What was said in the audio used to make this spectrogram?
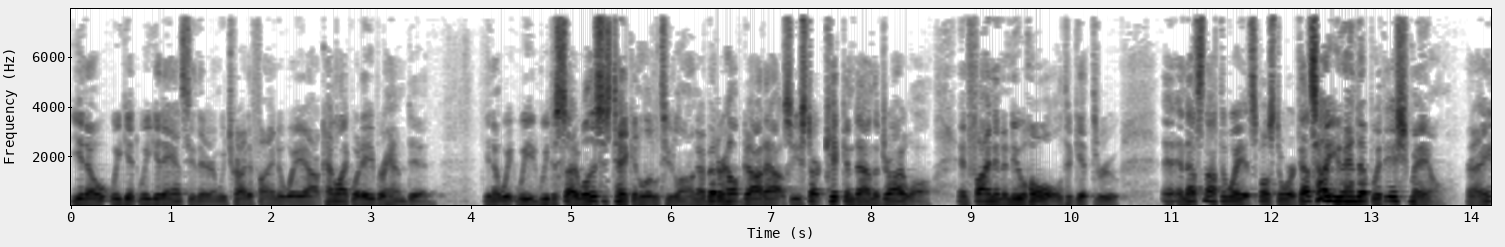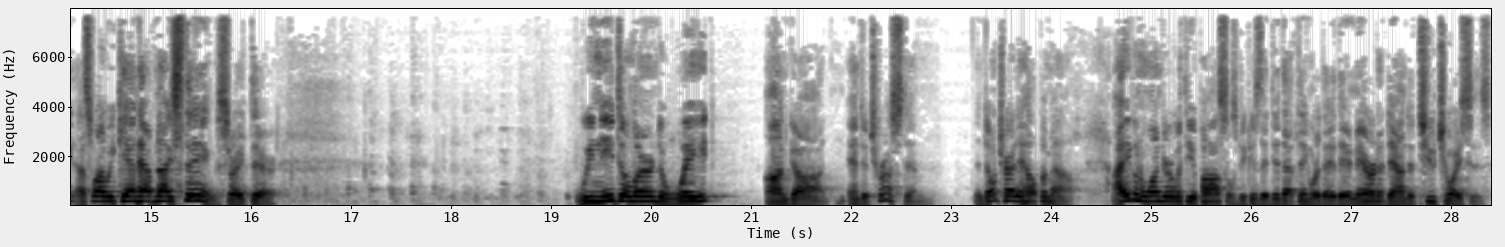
you know, we get we get antsy there and we try to find a way out, kind of like what Abraham did. You know, we, we, we decide, well, this is taking a little too long. I better help God out. So you start kicking down the drywall and finding a new hole to get through. And, and that's not the way it's supposed to work. That's how you end up with Ishmael, right? That's why we can't have nice things right there. We need to learn to wait on God and to trust Him. And don't try to help Him out. I even wonder with the apostles because they did that thing where they, they narrowed it down to two choices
